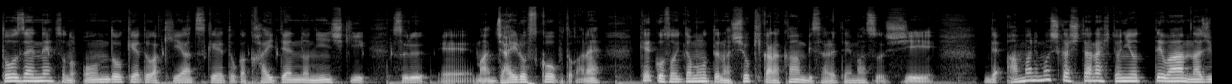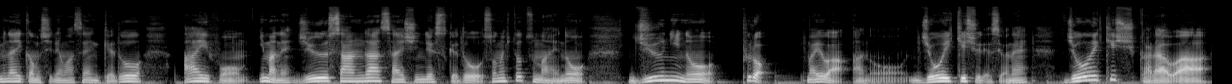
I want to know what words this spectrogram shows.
当然ね、その温度計とか気圧計とか回転の認識する、えー、まあ、ジャイロスコープとかね、結構そういったものっていうのは初期から完備されてますし、で、あんまりもしかしたら人によっては馴染みないかもしれませんけど、iPhone、今ね、13が最新ですけど、その一つ前の12のプロ、まあ、要は、あの、上位機種ですよね。上位機種からは、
